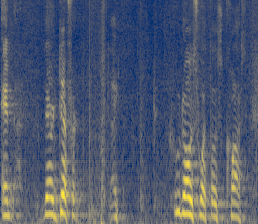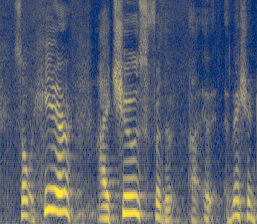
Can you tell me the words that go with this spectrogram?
and they're different. I, who knows what those costs? So here I choose for the uh, emission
